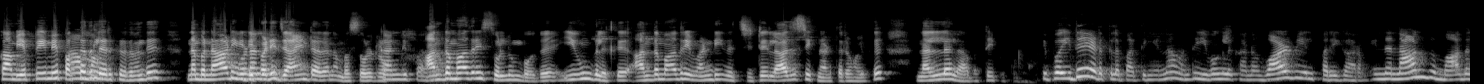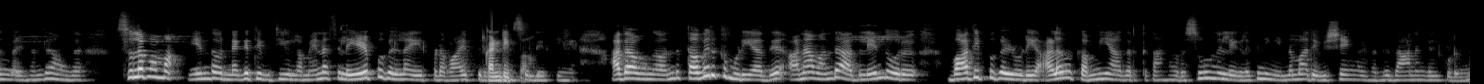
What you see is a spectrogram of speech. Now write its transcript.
காம் எப்பயுமே பக்கத்துல. இருக்கிறது வந்து நம்ம நாடி. விதிப்படி ஜாயிண்டா தான் நம்ம சொல்றோம் கண்டிப்பா அந்த மாதிரி சொல்லும்போது இவங்களுக்கு அந்த மாதிரி வண்டி வச்சுட்டு லாஜிஸ்டிக் நடத்துறவங்களுக்கு நல்ல லாபத்தை இப்ப இப்போ இதே இடத்துல பார்த்தீங்கன்னா வந்து இவங்களுக்கான வாழ்வியல் பரிகாரம். இந்த நான்கு மாதங்கள் வந்து அவங்க சுலபமா எந்த ஒரு நெகட்டிவிட்டியும் இல்லாம ஏன்னா சில இழப்புகள்லாம் ஏற்பட வாய்ப்பு இருக்குன்னு. சொல்லியிருக்கீங்க. அதை அவங்க வந்து தவிர்க்க முடியாது. ஆனா வந்து அதுலேருந்து ஒரு பாதிப்புகளுடைய அளவு கம்மியாகிறதுக்கான ஒரு சூழ்நிலைகளுக்கு நீங்க இந்த மாதிரி விஷயங்கள் வந்து தானங்கள் கொடுங்க.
